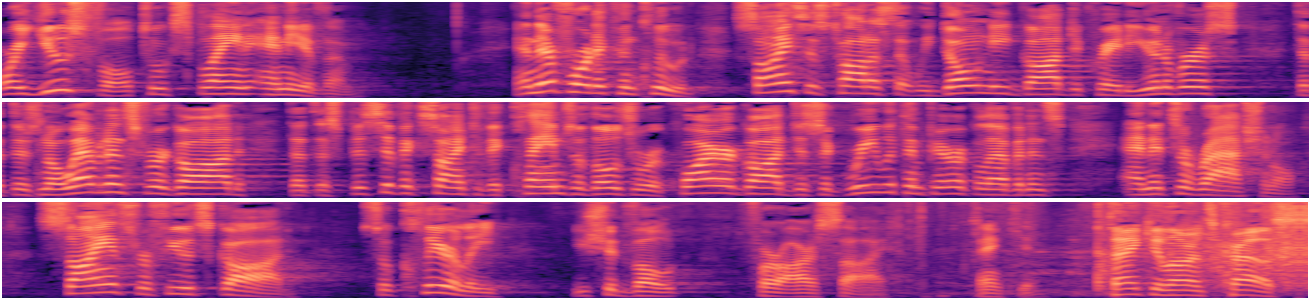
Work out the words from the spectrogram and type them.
or useful to explain any of them. And therefore, to conclude, science has taught us that we don't need God to create a universe, that there's no evidence for God, that the specific scientific claims of those who require God disagree with empirical evidence, and it's irrational. Science refutes God, so clearly you should vote for our side. Thank you. Thank you, Lawrence Krauss.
